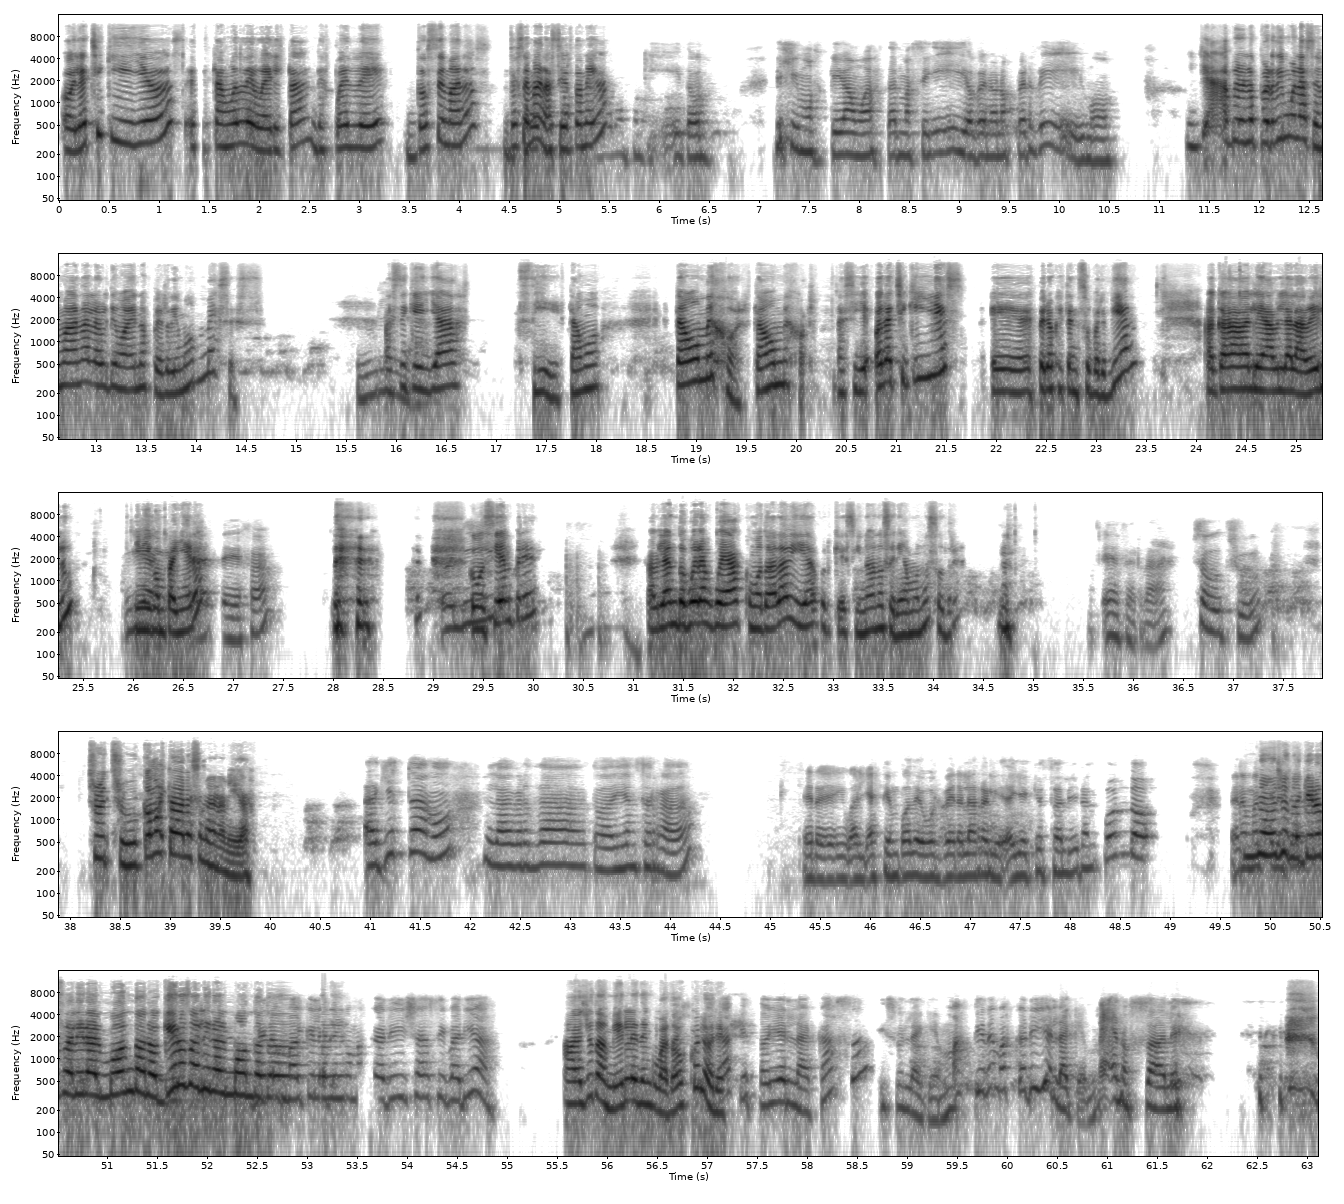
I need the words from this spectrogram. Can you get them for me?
Hola chiquillos, estamos de vuelta después de dos semanas. Dos semanas, ¿cierto amiga? Un poquito. Dijimos que íbamos a estar más seguidos, pero nos perdimos. Ya, pero nos perdimos una semana, la última vez nos perdimos meses. Así que ya, sí, estamos, estamos mejor, estamos mejor. Así que, hola chiquillos, eh, espero que estén súper bien. Acá le habla la Belu y mi compañera. Como siempre, hablando buenas weas como toda la vida, porque si no, no seríamos nosotras. Es verdad. So true. True, true. ¿Cómo ha estado la semana, amiga? Aquí estamos, la verdad, todavía encerrada. Pero igual ya es tiempo de volver a la realidad y hay que salir al fondo. Menos No, yo no quiero salir al mundo, no quiero salir al mundo. Menos mal que le tengo mascarillas y varias. Ah, yo también le tengo para todos colores. Que estoy en la casa y soy la que más tiene mascarilla y la que menos sale.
